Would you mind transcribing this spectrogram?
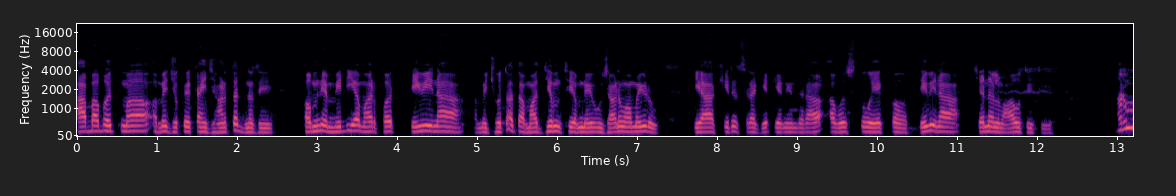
આ બાબતમાં અમે જો કે કાંઈ જાણતા જ નથી. અમને મીડિયા મારફત ટીવીના અમે જોતા હતા માધ્યમથી અમને એવું જાણવા મળ્યું કે આ ખીરસરા ઘેટિયાની અંદર આ આ વસ્તુ એક ટીવીના ચેનલમાં આવતી હતી. ધર્મ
